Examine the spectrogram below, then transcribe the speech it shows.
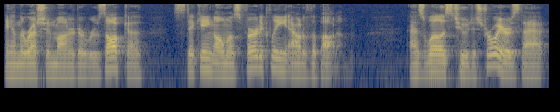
and the Russian monitor Rusalka sticking almost vertically out of the bottom, as well as two destroyers that,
